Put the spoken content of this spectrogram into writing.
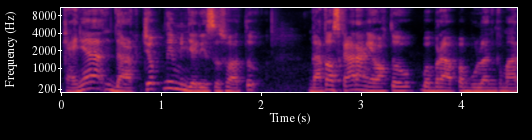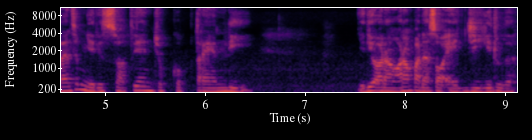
kayaknya dark joke nih menjadi sesuatu nggak tahu sekarang ya waktu beberapa bulan kemarin sih menjadi sesuatu yang cukup trendy. Jadi orang-orang pada so edgy gitu loh.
